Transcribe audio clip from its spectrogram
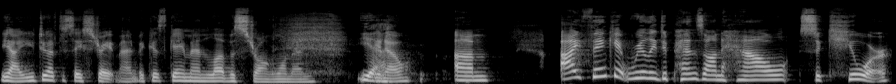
Yeah, you do have to say straight men because gay men love a strong woman. Yeah. You know? Um, I think it really depends on how secure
